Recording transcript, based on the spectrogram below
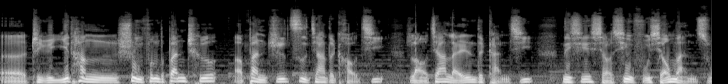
呃，这个一趟顺风的班车啊，半只自家的烤鸡，老家来人的感激，那些小幸福、小满足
